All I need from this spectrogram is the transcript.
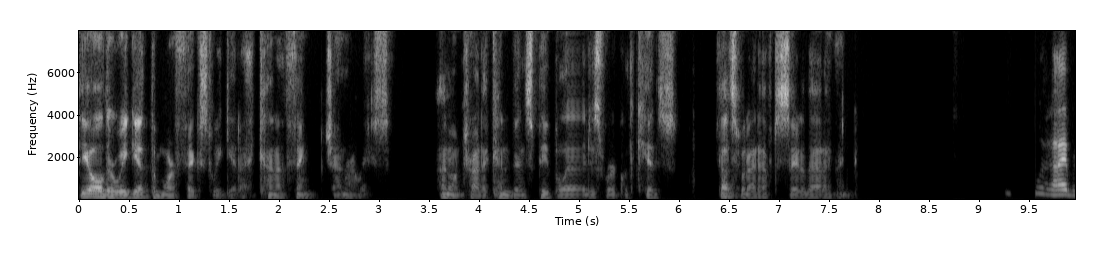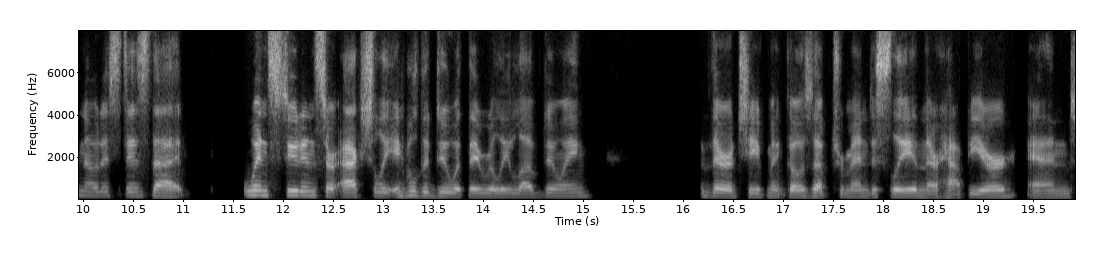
the older we get the more fixed we get i kind of think generally so. I don't try to convince people i just work with kids. That's what i'd have to say to that i think. What i've noticed is that when students are actually able to do what they really love doing their achievement goes up tremendously and they're happier. And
